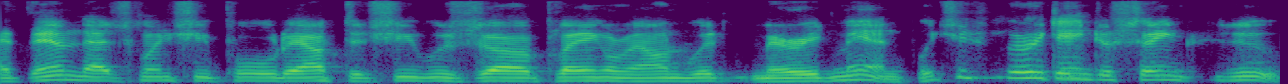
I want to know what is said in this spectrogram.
And then that's when she pulled out that she was uh, playing around with married men, which is a very dangerous thing to do.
